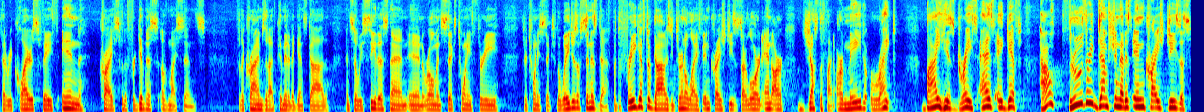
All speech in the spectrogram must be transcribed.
That requires faith in Christ for the forgiveness of my sins, for the crimes that I've committed against God. And so we see this then in Romans 6 23 through 26. For the wages of sin is death, but the free gift of God is eternal life in Christ Jesus our Lord, and are justified, are made right by his grace as a gift. How? Through the redemption that is in Christ Jesus,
